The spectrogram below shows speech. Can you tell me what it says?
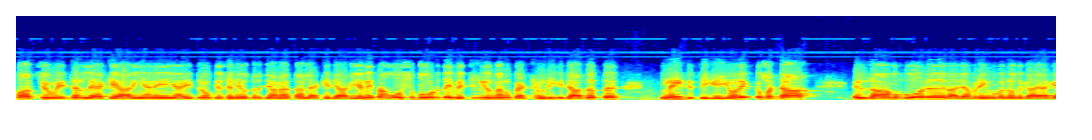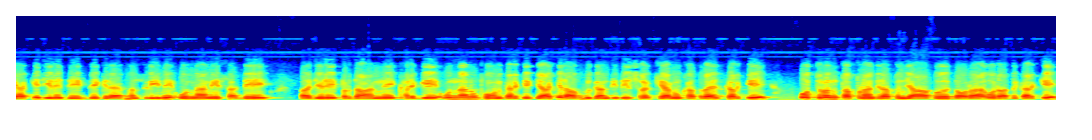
ਪਾਸਿਓਂ ਇੱਧਰ ਲੈ ਕੇ ਆ ਰਹੀਆਂ ਨੇ ਜਾਂ ਇੱਧਰੋਂ ਕਿਸੇ ਨੇ ਉੱਧਰ ਜਾਣਾ ਤਾਂ ਲੈ ਕੇ ਜਾ ਰਹੀਆਂ ਨੇ ਤਾਂ ਉਸ ਬੋਰਡ ਦੇ ਵਿੱਚ ਵੀ ਉਹਨਾਂ ਨੂੰ ਬੈਠਣ ਦੀ ਇਜਾਜ਼ਤ ਨਹੀਂ ਦਿੱਤੀ ਗਈ। ਔਰ ਇੱਕ ਵੱਡਾ ਇਲਜ਼ਾਮ ਹੋਰ ਰਾਜਾ ਵੜਿੰਗ ਵੱਲੋਂ ਲਗਾਇਆ ਗਿਆ ਕਿ ਜਿਹੜੇ ਦੇਸ਼ ਦੇ ਗ੍ਰਹਿ ਮੰਤਰੀ ਨੇ, ਉਹਨਾਂ ਨੇ ਸਾਡੇ ਜਿਹੜੇ ਪ੍ਰਧਾਨ ਨੇ ਖੜਗੇ ਉਹਨਾਂ ਨੂੰ ਫੋਨ ਕਰਕੇ ਕਿਹਾ ਕਿ ਰਾਹੁਲ ਗਾਂਧੀ ਦੀ ਸੁਰੱਖਿਆ ਨੂੰ ਖਤਰਾ ਇਸ ਕਰਕੇ ਉਹ ਤੁਰੰਤ ਆਪਣਾ ਜਿਹੜਾ ਪੰਜਾਬ ਦੌਰਾ ਉਹ ਰੱਦ ਕਰਕੇ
